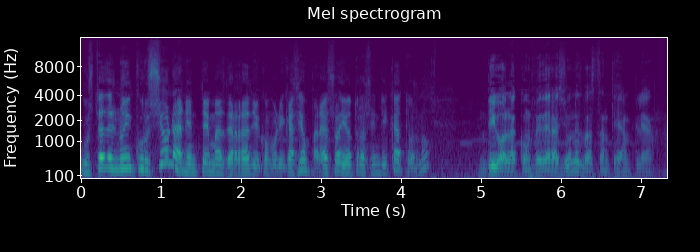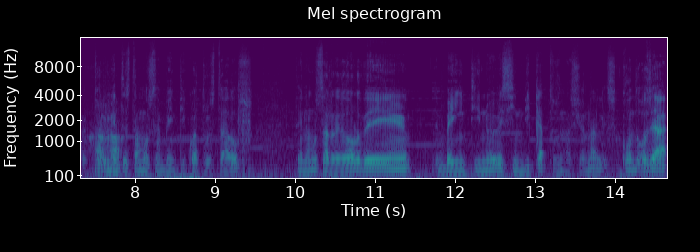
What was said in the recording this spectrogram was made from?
ustedes no incursionan en temas de radio y comunicación, para eso hay otros sindicatos, ¿no? Digo, la confederación es bastante amplia. Actualmente Ajá. estamos en 24 estados. Tenemos alrededor de 29 sindicatos nacionales. Con- o sea,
